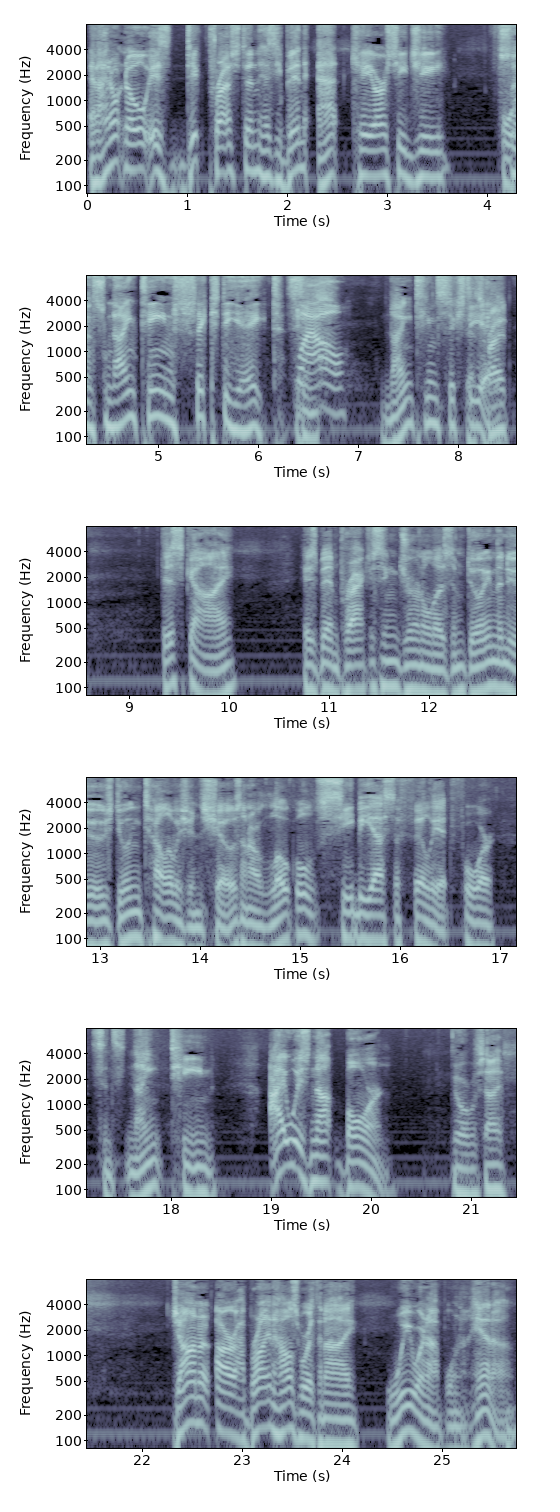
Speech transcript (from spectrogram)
And I don't know. Is Dick Preston? Has he been at KRCG for Since 1968. Wow. 1968? That's right. This guy has been practicing journalism, doing the news, doing television shows on our local CBS affiliate for since 19. I was not born. Nor was I. John, or uh, Brian Hauswirth and I, we were not born. Hannah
